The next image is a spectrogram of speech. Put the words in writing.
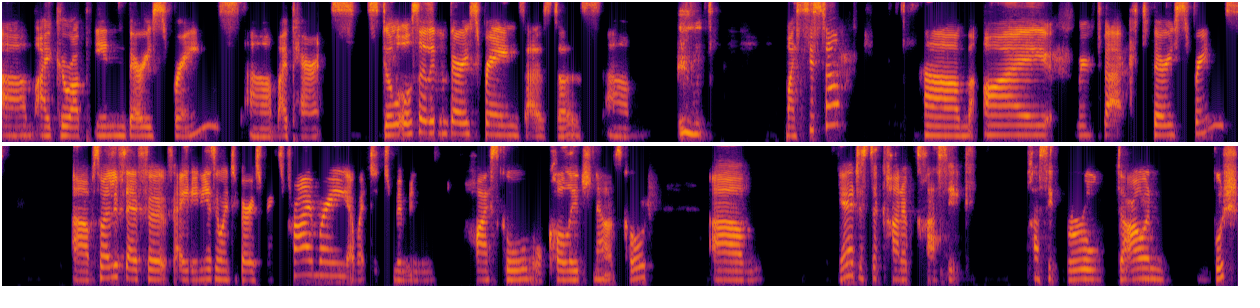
Um, I grew up in Berry Springs. Um, my parents still also live in Berry Springs, as does um, my sister. Um, I moved back to Berry Springs. Um, so I lived there for, for 18 years. I went to Berry Springs Primary. I went to Taminmin High School or college, now it's called. Um, yeah, just a kind of classic, classic rural Darwin bush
